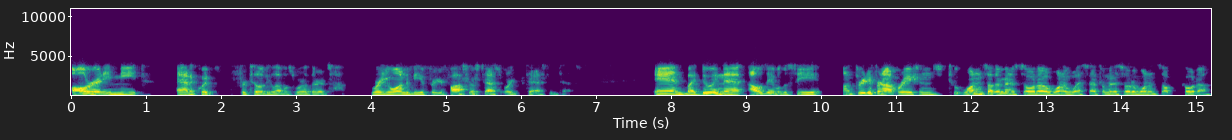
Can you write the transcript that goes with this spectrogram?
already meet adequate fertility levels, whether it's where you want to be for your phosphorus test or your potassium test. And by doing that, I was able to see on three different operations, two, one in southern Minnesota, one in west central Minnesota, one in South Dakota,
